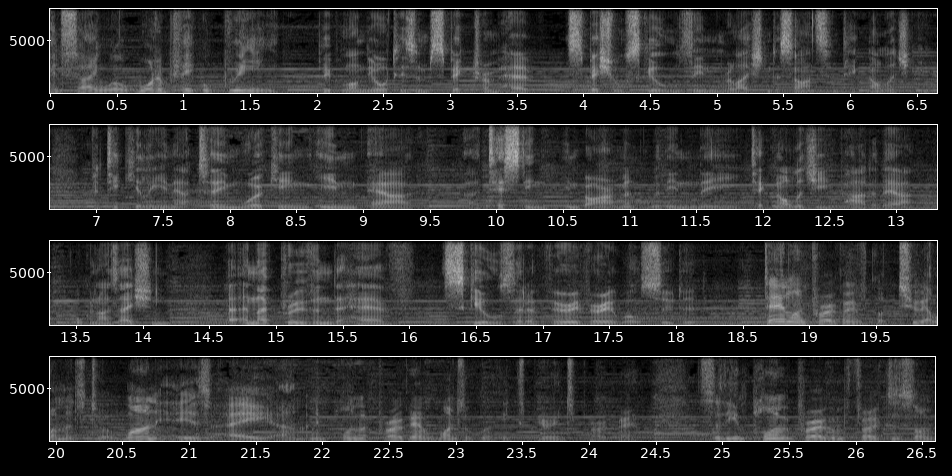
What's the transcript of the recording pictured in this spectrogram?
and saying, well, what are people bringing? People on the autism spectrum have special skills in relation to science and technology, particularly in our team working in our uh, testing environment within the technology part of our organisation. Uh, and they've proven to have skills that are very, very well suited Dandelion program's got two elements to it. One is a, um, an employment program, one's a work experience program. So the employment program focuses on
